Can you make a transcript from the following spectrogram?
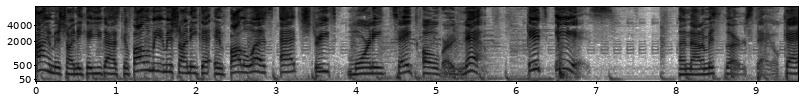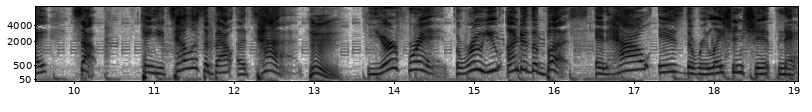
I am Miss Shanika. You guys can follow me at Miss Shanika and follow us at Streetz Morning Takeover. Now, it is Anonymous Thursday, okay? So, can you tell us about a time Hmm. your friend threw you under the bus and how is the relationship now?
